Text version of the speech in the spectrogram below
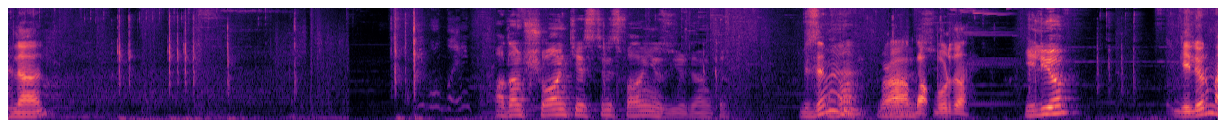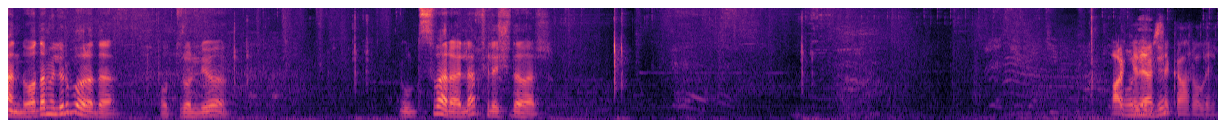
Helal. Adam şu an kestiniz falan yazıyor kanka. Bize mi? Aha. Aa bak burada. Geliyorum. Geliyorum ben de. O adam ölür bu arada. O trollüyor. Ultisi var hala. Flash'ı da var. Fark O ederse neydi? kahrolayım.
